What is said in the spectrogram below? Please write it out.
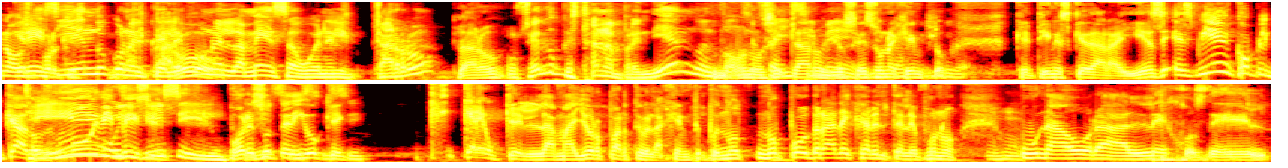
no, es porque- creciendo con el claro. teléfono en la mesa o en el carro, Claro. pues es lo que están aprendiendo. No, Entonces, no, sí, ahí sí claro, yo sé, es un ejemplo que tienes que dar ahí. Es, es bien complicado, es muy muy difícil. Por eso te digo que creo que la mayor parte de la gente pues no, no podrá dejar el teléfono una hora lejos de él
